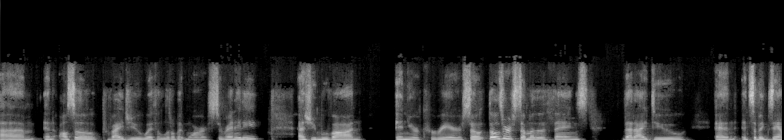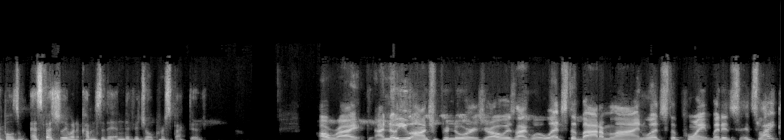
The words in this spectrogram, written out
Um, and also provide you with a little bit more serenity as you move on in your career. So, those are some of the things that I do and, and some examples, especially when it comes to the individual perspective. All right. I know you entrepreneurs, you're always like, well, what's the bottom line? What's the point? But it's it's like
